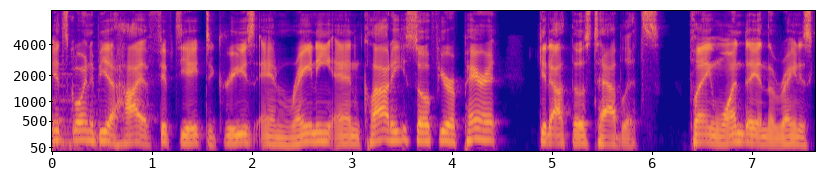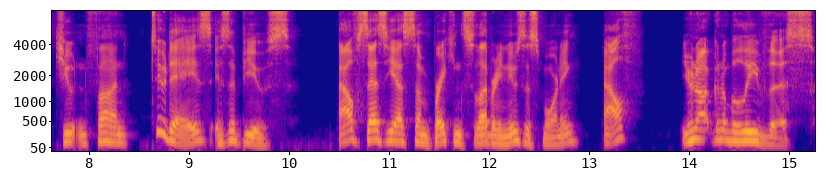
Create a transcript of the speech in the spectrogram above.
It's going to be a high of 58 degrees and rainy and cloudy, so if you're a parent, get out those tablets. Playing one day in the rain is cute and fun, two days is abuse. Alf says he has some breaking celebrity news this morning. Alf? You're not gonna believe this.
